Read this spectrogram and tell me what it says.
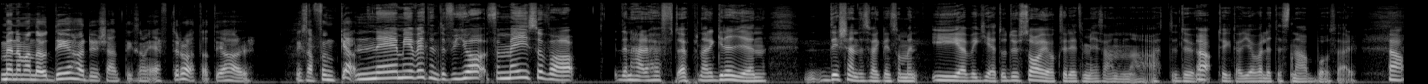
Men Amanda, och det har du känt liksom efteråt att det har liksom funkat? Nej men jag vet inte för, jag, för mig så var den här höftöppnare grejen det kändes verkligen som en evighet och du sa ju också det till mig Sanna att du Ja. tyckte att jag var lite snabb och så här. Ja.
